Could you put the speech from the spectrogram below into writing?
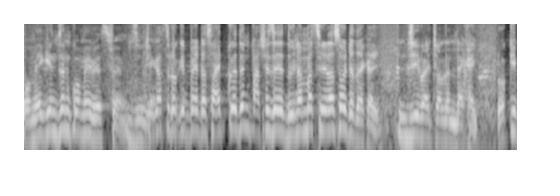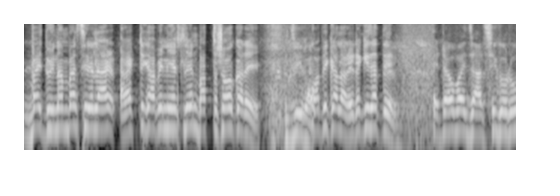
কমে কিনছেন কমে বেচবেন জি। ঠিক আছে রকিব ভাই এটা সাইড করে দেন পাশে যে দুই নাম্বার সিরিয়াল আছে ওইটা দেখাই। জি ভাই চলেন দেখাই। রকিব ভাই দুই নাম্বার সিরিয়ালে আরেকটি গাবি নিয়ে আসলেন বাচ্চা সহকারে। জি ভাই। কপি কালার এটা কি জাতের? এটাও ভাই জার্সি গরু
